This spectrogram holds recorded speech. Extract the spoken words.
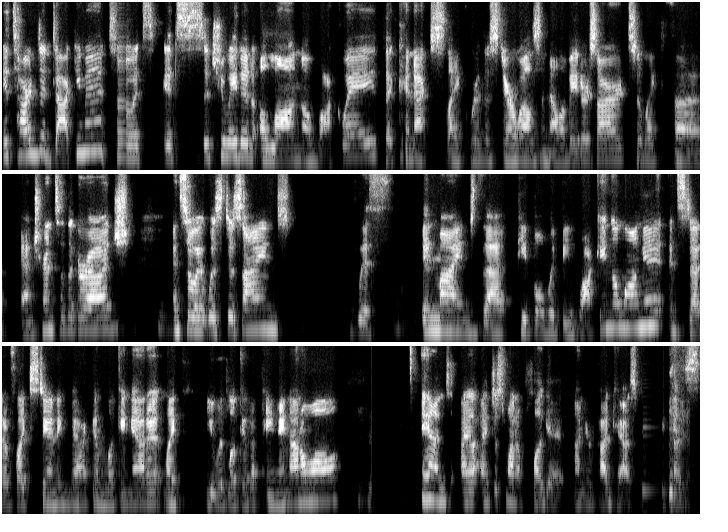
it's hard to document. So it's it's situated along a walkway that connects like where the stairwells and elevators are to like the entrance of the garage. And so it was designed with in mind that people would be walking along it instead of like standing back and looking at it like you would look at a painting on a wall. And I, I just want to plug it on your podcast because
